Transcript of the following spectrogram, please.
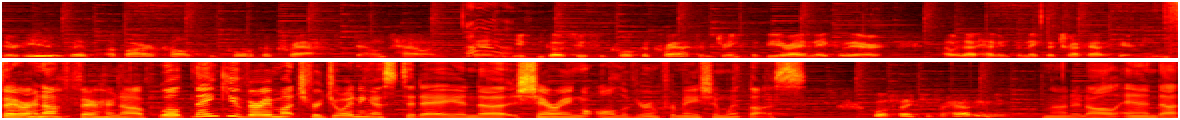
there is a, a bar called Fukuoka Craft downtown, Ah. and you can go to Fukuoka Craft and drink the beer I make there without having to make the trek out here. Fair enough, fair enough. Well, thank you very much for joining us today and uh, sharing all of your information with us. Well, thank you for having me. Not at all. And uh,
